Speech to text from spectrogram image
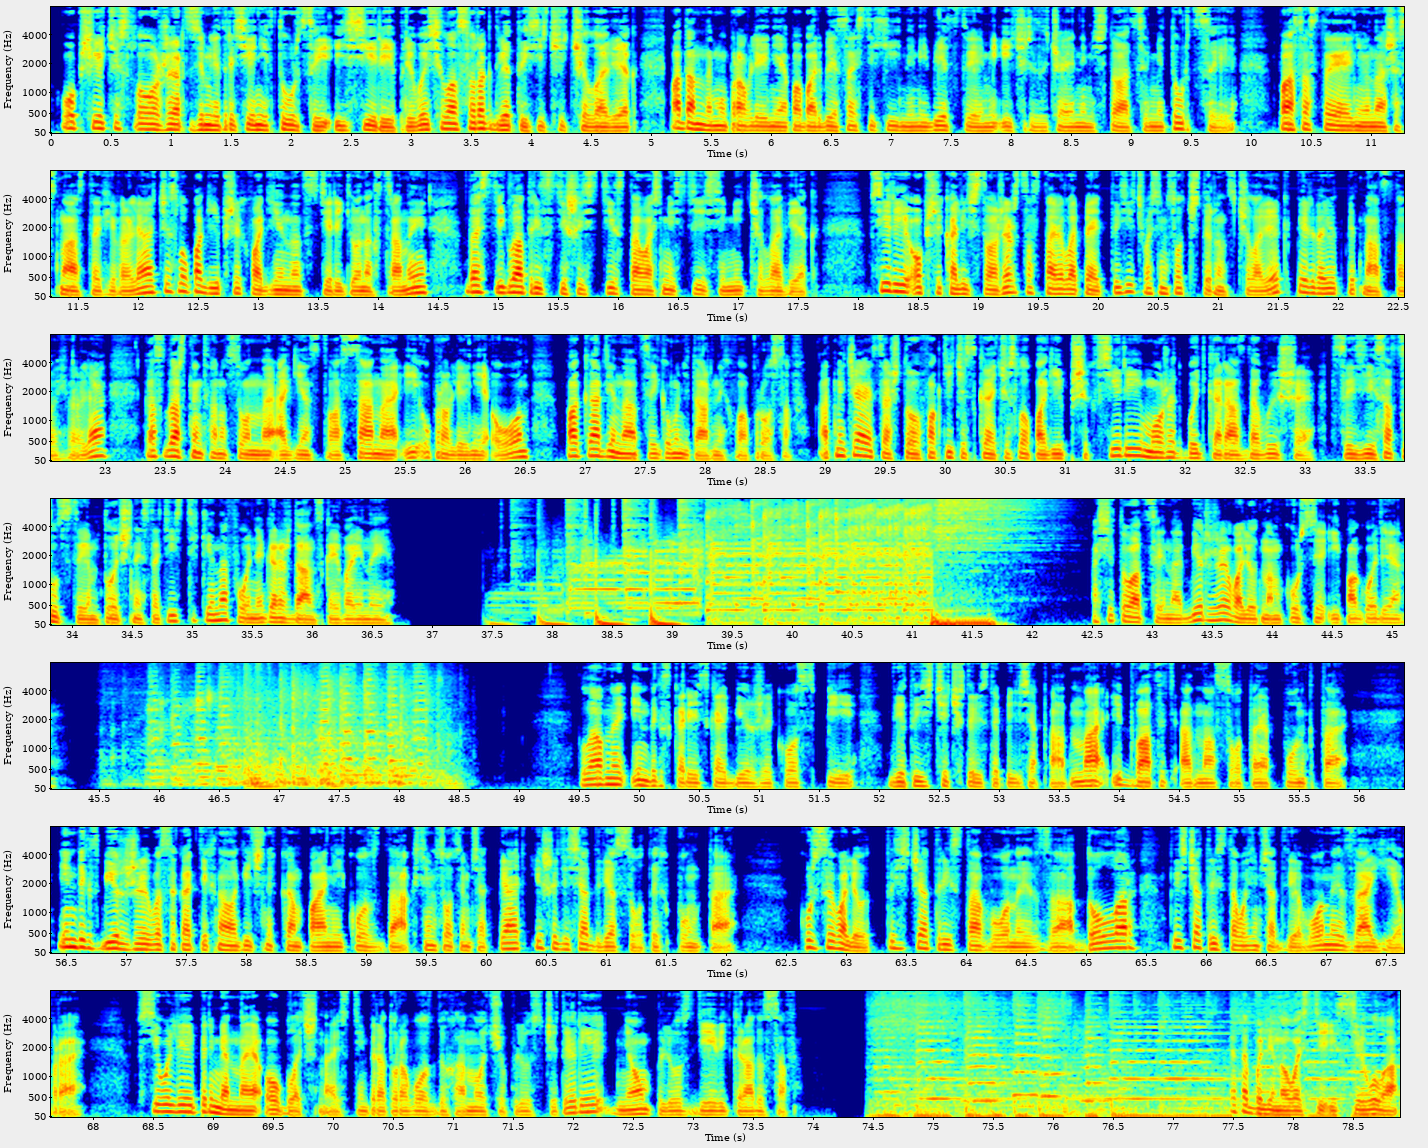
Общее число жертв землетрясений в Турции и Сирии превысило 42 тысячи человек. По данным Управления по борьбе со стихийными бедствиями и чрезвычайными ситуациями Турции, по состоянию на 16 февраля число погибших в 11 регионах страны достигло 36 187 человек. В Сирии общее количество жертв составило 5814 человек, передают 15 февраля Государственное информационное агентство САНА и Управление ООН по координации гуманитарных вопросов. Отмечается, что фактическое число погибших в Сирии может быть гораздо выше в связи с отсутствием точной статистики на фоне гражданской войны. О ситуации на бирже, валютном курсе и погоде. Главный индекс корейской биржи Коспи 2451,21 пункта. Индекс биржи высокотехнологичных компаний Косдак 775,62 пункта. Курсы валют 1300 воны за доллар, 1382 воны за евро. В Сеуле переменная облачность, температура воздуха ночью плюс 4, днем плюс 9 градусов. Это были новости из Сеула.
